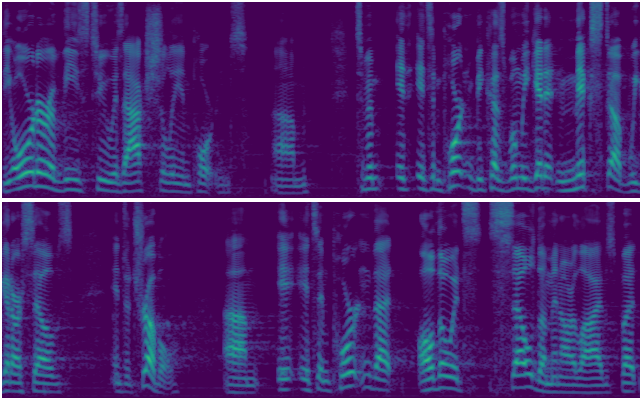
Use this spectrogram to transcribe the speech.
The order of these two is actually important. Um, it's, it's, important because when we get it mixed up, we get ourselves into trouble. Um, it, it's important that, although it's seldom in our lives, but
